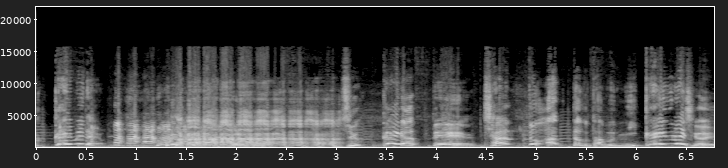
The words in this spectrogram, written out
10回目だよ。10回あってちゃんとあったの多分2回ぐらいしかない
